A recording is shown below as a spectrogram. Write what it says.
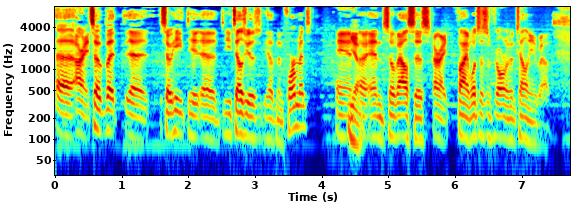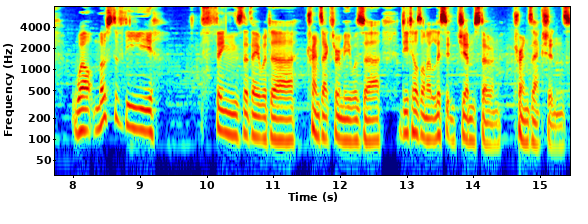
uh, all right, so but uh, so he he, uh, he tells you there's an informant, and Yeah. uh, and so Val says, all right, fine. What's this informant been telling you about? Well, most of the things that they would uh, transact through me was uh, details on illicit gemstone transactions.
